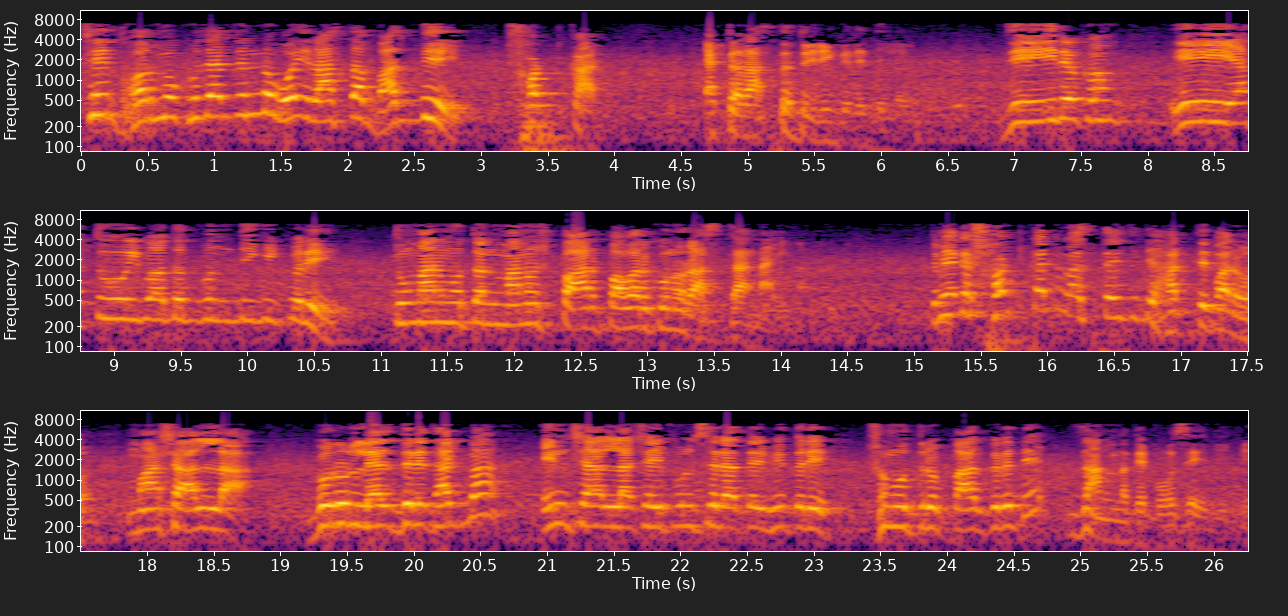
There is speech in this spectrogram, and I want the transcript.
সেই ধর্ম খোঁজার জন্য ওই রাস্তা বাদ দিয়ে শর্টকাট একটা রাস্তা তৈরি করে দিল। যে এইরকম এই এত ইবাদত বন্দি কি করে? তোমার মতন মানুষ পার পাওয়ার কোনো রাস্তা নাই। তুমি একটা শর্টকাট রাস্তায় যদি হাঁটতে পারো মাশা আল্লাহ গরুর লেজ ধরে থাকবা, ইনশাআল্লাহ সেই ফুলসেরাতের ভিতরে সমুদ্র পার করে দিয়ে জান্নাতে পৌঁছে দিবে।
